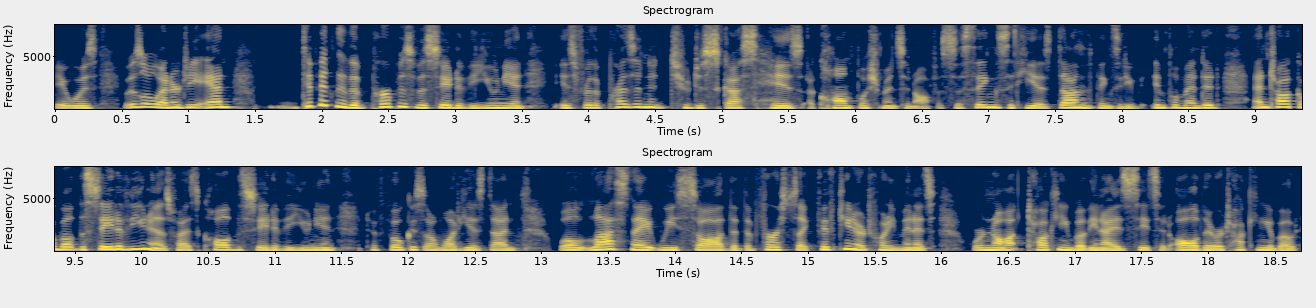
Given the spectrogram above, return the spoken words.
It was, it was low energy. And typically the purpose of a State of the Union is for the president to discuss his accomplishments in office, the things that he has done, the things that he's implemented, and talk about the State of the Union. That's why it's called the State of the Union to focus on what he has done. Well, last night we saw that the first like 15 or 20 minutes were not talking about the United States at all. They were talking about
